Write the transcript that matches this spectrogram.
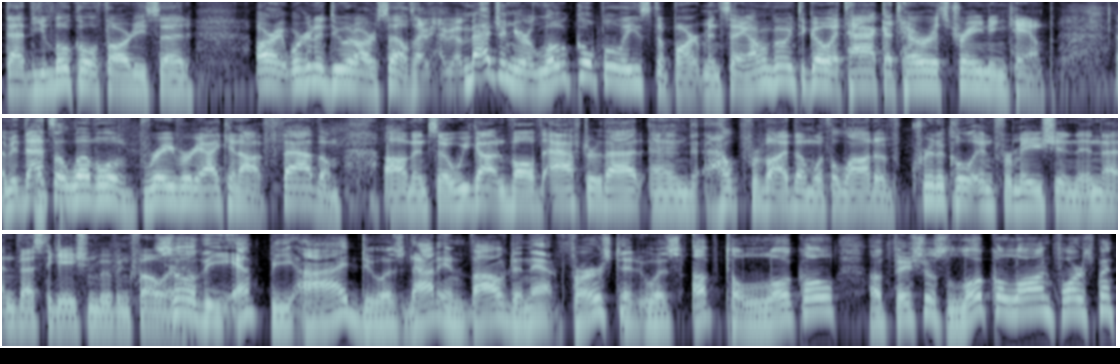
that the local authorities said, all right, we're going to do it ourselves. I, I imagine your local police department saying, I'm going to go attack a terrorist training camp. I mean, that's a level of bravery I cannot fathom. Um, and so we got involved after that and helped provide them with a lot of of critical information in that investigation moving forward. So the FBI was not involved in that first. It was up to local officials, local law enforcement,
